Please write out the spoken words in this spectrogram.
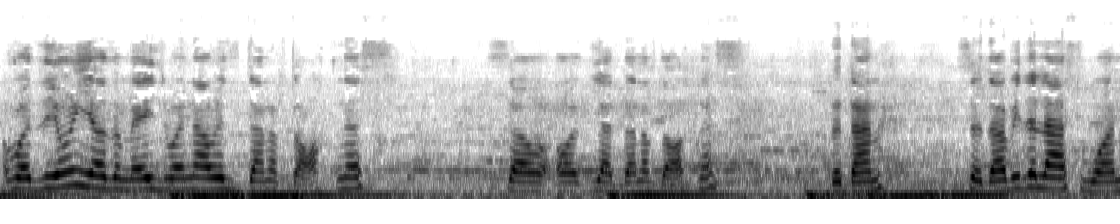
well, the only other maze right now is Den of Darkness. So, or yeah, Den of Darkness. The Den. So that'll be the last one.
